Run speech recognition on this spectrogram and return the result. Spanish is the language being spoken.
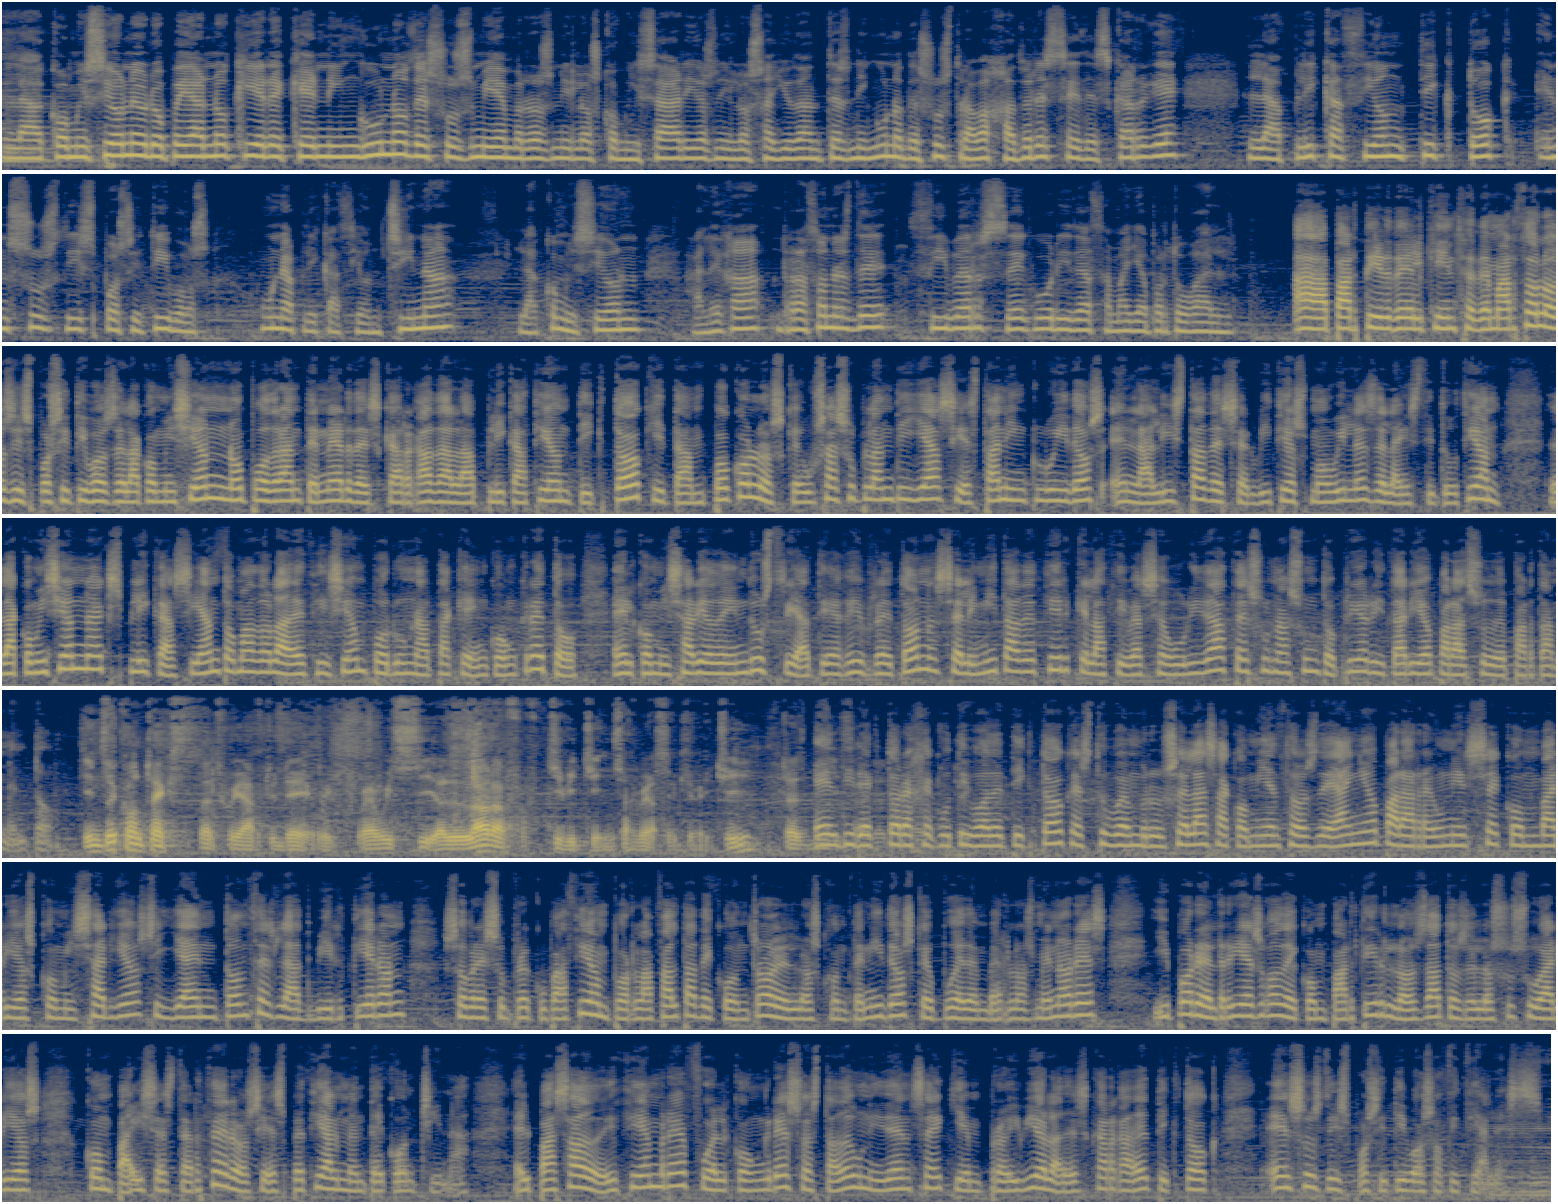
La Comisión Europea no quiere que ninguno de sus miembros, ni los comisarios, ni los ayudantes, ninguno de sus trabajadores se descargue la aplicación TikTok en sus dispositivos. Una aplicación china. La Comisión alega razones de ciberseguridad. Amaya Portugal. A partir del 15 de marzo, los dispositivos de la Comisión no podrán tener descargada la aplicación TikTok y tampoco los que usa su plantilla si están incluidos en la lista de servicios móviles de la institución. La Comisión no explica si han tomado la decisión por un ataque en concreto. El comisario de Industria, Thierry Breton, se limita a decir que la ciberseguridad es un asunto prioritario para su departamento. El director ejecutivo de TikTok estuvo en Bruselas a comienzos de año para reunirse con varios comisarios y ya entonces le advirtieron sobre su preocupación por la falta de control en los contenidos que pueden ver los menores y por el riesgo de compartir los datos de los usuarios con países terceros y especialmente con China. El pasado diciembre fue el Congreso estadounidense quien prohibió la descarga de TikTok en sus dispositivos oficiales.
